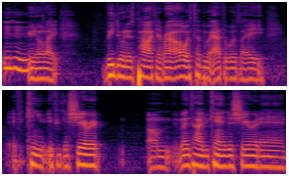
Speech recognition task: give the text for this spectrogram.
Mm-hmm. You know, like we doing this podcast, right? I always tell people afterwards, like, hey, if can you if you can share it, um, many times you can just share it and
